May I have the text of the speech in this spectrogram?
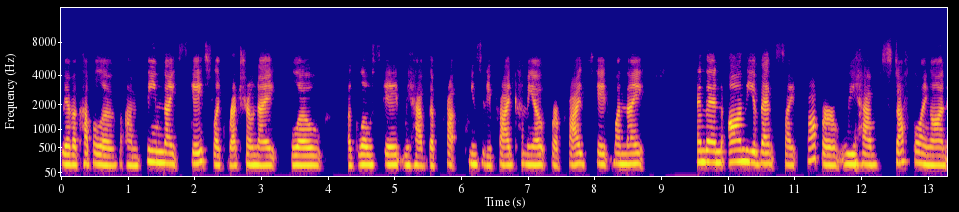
we have a couple of um, theme night skates like Retro Night, Glow, a Glow skate. We have the Pro- Queen City Pride coming out for a Pride skate one night. And then on the event site proper, we have stuff going on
